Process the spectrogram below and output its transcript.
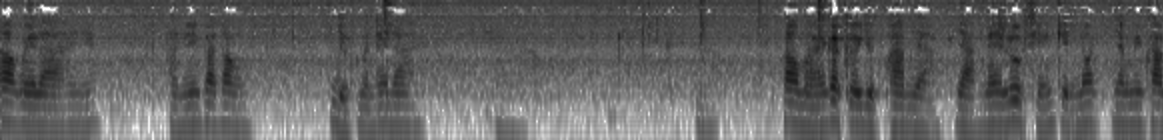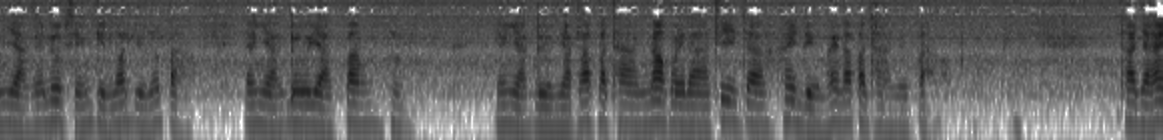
นอกเวลาอย่างเงี้ยอันนี้ก็ต้องหยุดมันให้ได้ เป้าหมายก็คือหยุดความอยาก อยากในรูปเสียงกลิ่นรสยังมีความอยากในรูปเสียงกลิ่นรสอยู่หรือเปล่า ยังอยากดูอยากฟัง ยังอยากดื่มอยากรับประทานนอกเวลาที่จะให้ดื่มให้รับประทานหรือเปล่า ถ้าจะให้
